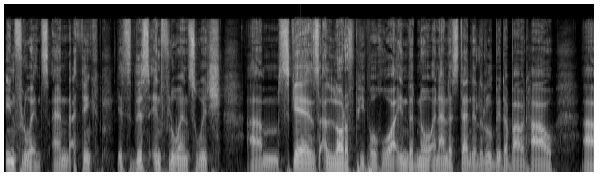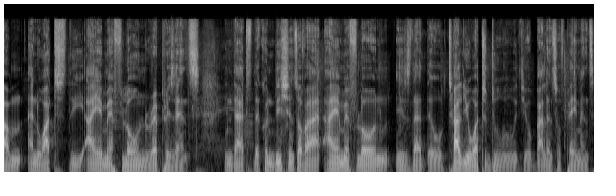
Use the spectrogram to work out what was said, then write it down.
influence. And I think it's this influence which um, scares a lot of people who are in the know and understand a little bit about how um, and what the IMF loan represents. In that the conditions of an IMF loan is that they will tell you what to do with your balance of payments.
